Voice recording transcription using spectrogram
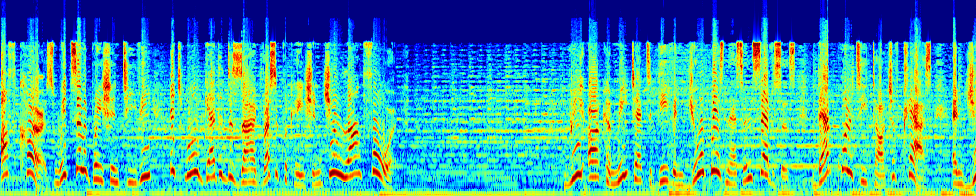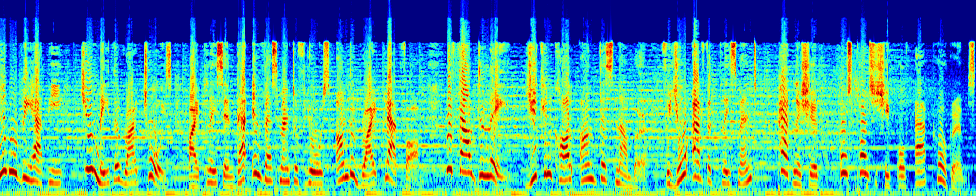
Of course, with Celebration TV, it will get the desired reciprocation you long for. We are committed to giving your business and services that quality touch of class, and you will be happy you made the right choice by placing that investment of yours on the right platform. Without delay, you can call on this number for your advert placement, partnership, or sponsorship of our programs.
